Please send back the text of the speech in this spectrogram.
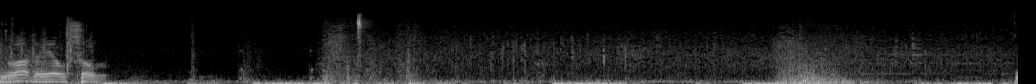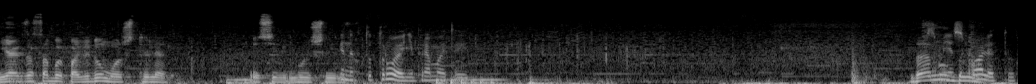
Ладно, я ушел. Я их за собой поведу, можешь стрелять. Если будешь видеть. Блин, их тут трое, они прямо это идут. Да, ну, меня спалят тут.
